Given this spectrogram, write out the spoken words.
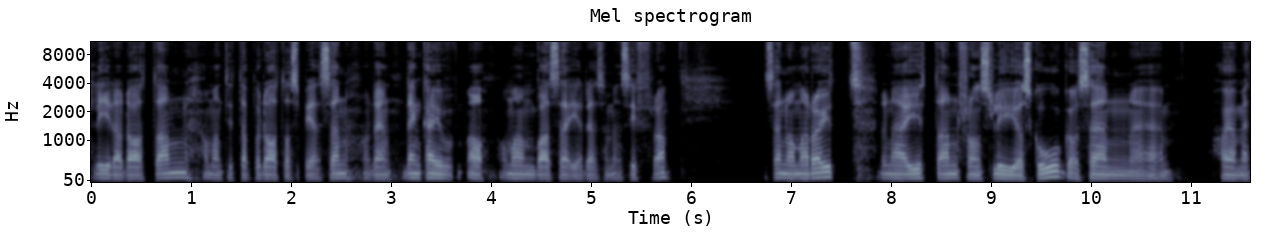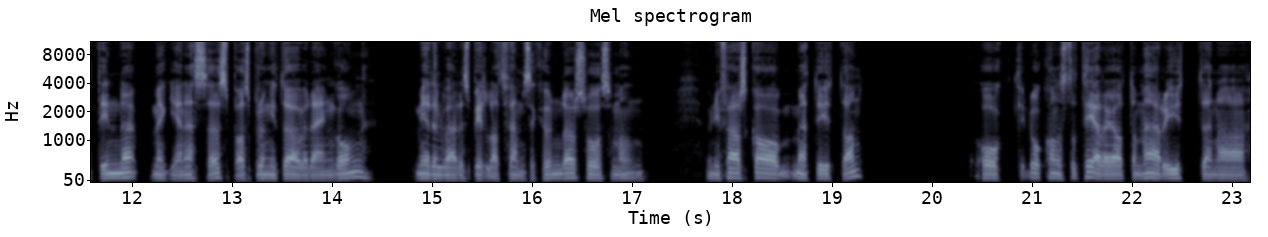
LIDA-datan om man tittar på dataspecen. Och den, den kan ju, ja, om man bara säger det som en siffra. Sen har man röjt den här ytan från sly och skog och sen eh, har jag mätt in det med GNSS, bara sprungit över det en gång. Medelvärdesbildat fem sekunder så som man ungefär ska mätt ytan. Och då konstaterar jag att de här ytorna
